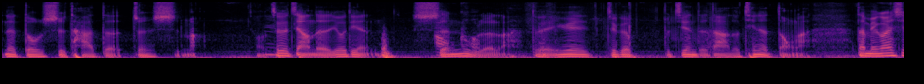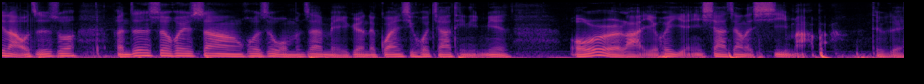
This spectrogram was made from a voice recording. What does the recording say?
那都是他的真实嘛。哦这个讲的有点深入了啦，对，因为这个不见得大家都听得懂啦，但没关系啦，我只是说，反正社会上或者是我们在每一个人的关系或家庭里面，偶尔啦也会演一下这样的戏码吧，对不对？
